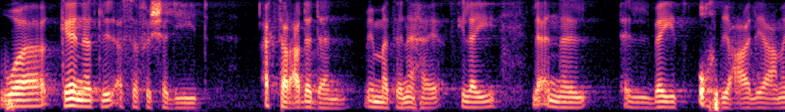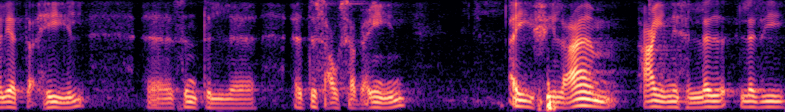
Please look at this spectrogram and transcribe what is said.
وكانت للأسف الشديد أكثر عددا مما تناهى إليه لأن البيت أخضع لعملية تأهيل آه، سنة ال 79 أي في العام عينه الذي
